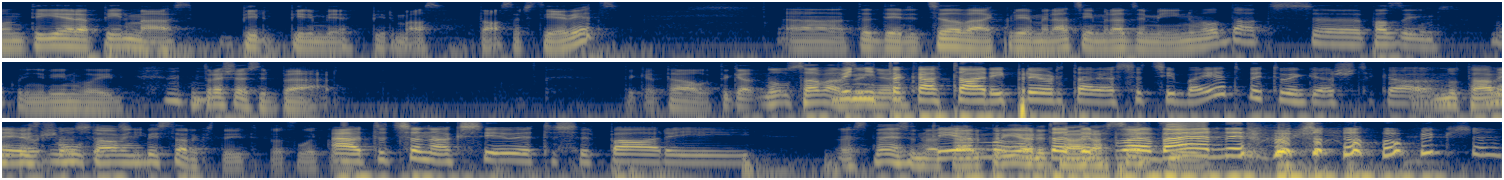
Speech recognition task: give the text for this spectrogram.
Un tie ir pirmās, pir, pirmie, pirmās, tās ir sievietes. Uh, tad ir cilvēki, kuriem ir acīm redzami invaliditātes uh, pazīmes, nu, ka viņi ir invalīdi. Mm -hmm. Un trešais ir bērni. Tā kā tālu. Tā kā, nu, Viņi ziņā, tā kā tā arī prioritārā secībā iet, vai tu vienkārši tā kā. nu, tā, viņi, bija, nu, tā secībā? bija sarakstīti pēc likuma. tad sanāk, sievietes ir pārī. Es nezinu, Tiem, ir un tad ir bērni ir pašā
